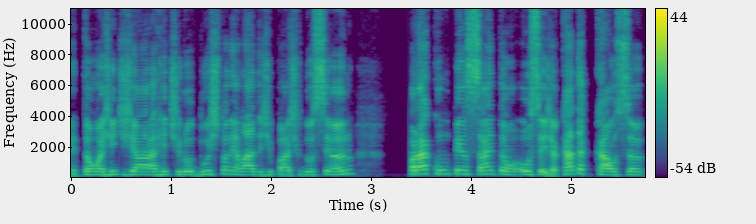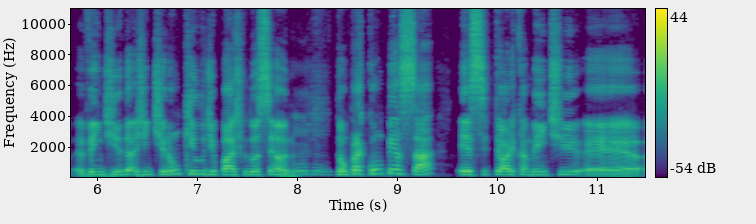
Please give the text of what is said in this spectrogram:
Então, a gente já retirou duas toneladas de plástico do oceano para compensar. Então, ou seja, cada calça vendida, a gente tira um quilo de plástico do oceano. Uhum. Então, para compensar esse, teoricamente, é,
